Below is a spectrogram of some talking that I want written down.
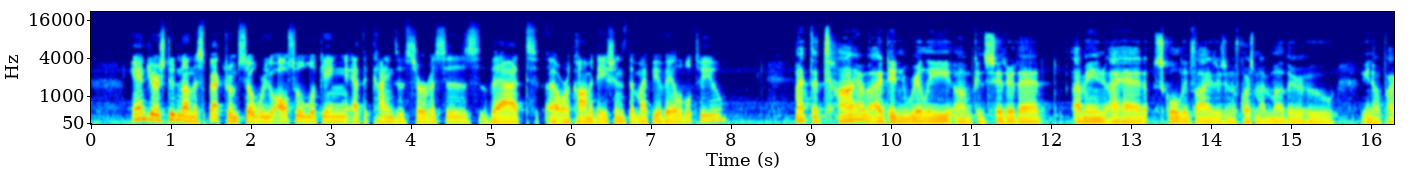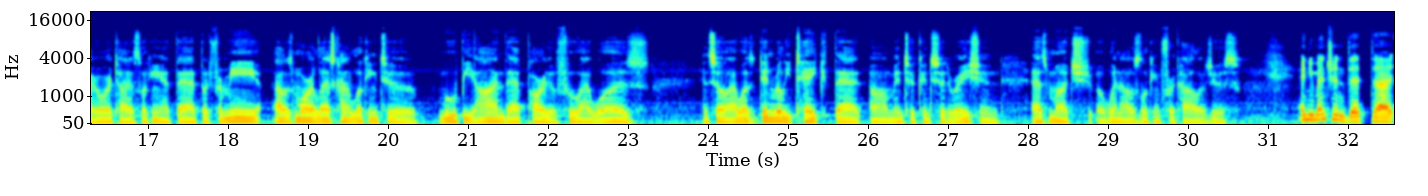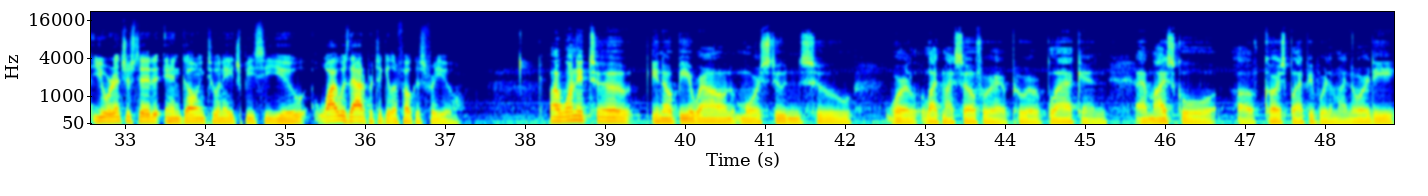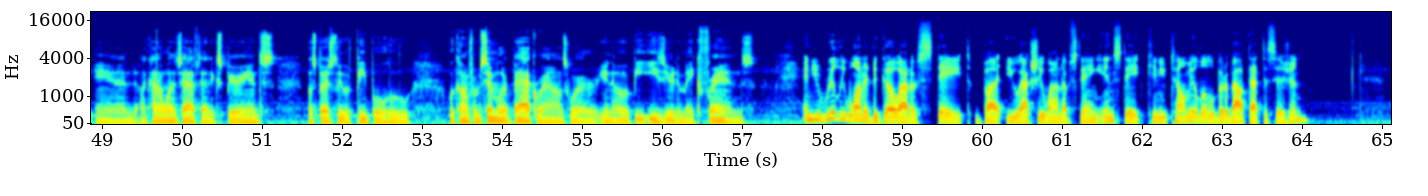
And you're a student on the spectrum, so were you also looking at the kinds of services that uh, or accommodations that might be available to you? At the time, I didn't really um, consider that. I mean, I had school advisors and, of course, my mother who, you know, prioritized looking at that. But for me, I was more or less kind of looking to move beyond that part of who I was. And so I was didn't really take that um, into consideration as much uh, when I was looking for colleges. And you mentioned that uh, you were interested in going to an HBCU. Why was that a particular focus for you? I wanted to, you know, be around more students who were like myself, who were, who were black. And at my school, of course, black people were the minority. And I kind of wanted to have that experience, especially with people who would come from similar backgrounds where, you know, it'd be easier to make friends and you really wanted to go out of state, but you actually wound up staying in state. Can you tell me a little bit about that decision?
